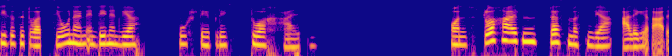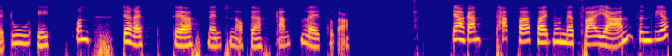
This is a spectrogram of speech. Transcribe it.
diese Situationen, in denen wir buchstäblich durchhalten. Und durchhalten, das müssen wir alle gerade, du, ich und der Rest der Menschen auf der ganzen Welt sogar. Ja, ganz tapfer seit nunmehr zwei Jahren sind wir.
